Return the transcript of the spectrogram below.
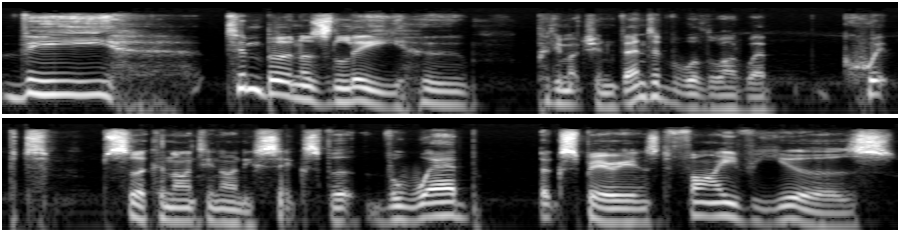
the Tim Berners Lee, who pretty much invented the World Wide Web, quipped circa 1996 that the web experienced five years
